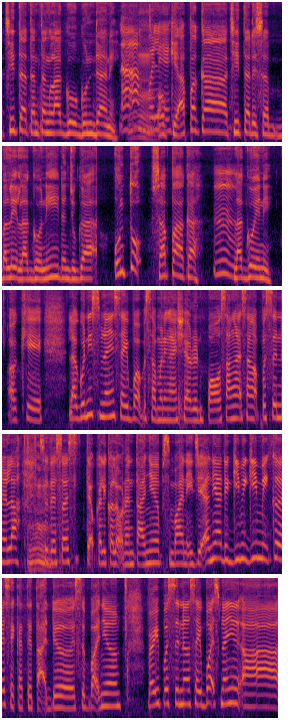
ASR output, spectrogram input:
cerita tentang lagu Gunda ni? Ah, Boleh Okey, apakah cerita di sebalik lagu ni dan juga untuk siapakah Hmm. lagu ini? Okay Lagu ni sebenarnya saya buat bersama dengan Sharon Paul. Sangat-sangat personal lah. Hmm. So that's why setiap kali kalau orang tanya Persembahan AJL ni ada gimmick-gimmick ke? Saya kata tak ada. Sebabnya Very personal. Saya buat sebenarnya uh,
